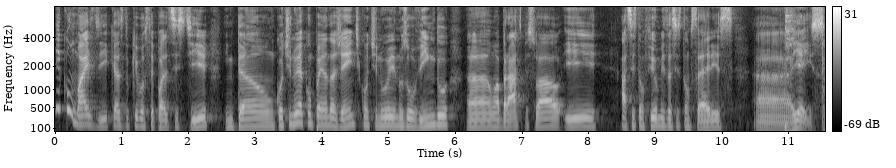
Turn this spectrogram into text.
E com mais dicas do que você pode assistir. Então, continue acompanhando a gente, continue nos ouvindo. Uh, um abraço, pessoal. E assistam filmes, assistam séries. Uh, e é isso.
